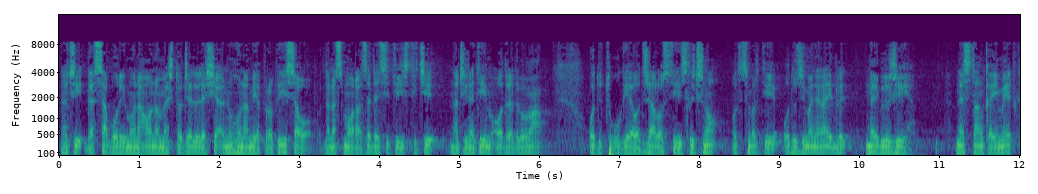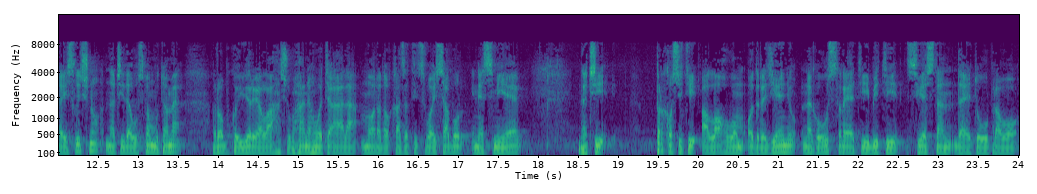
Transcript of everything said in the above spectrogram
Znači da saburimo na onome što Đelle Šenuhu nam je propisao da nas mora zadesiti i istići znači na tim odredbama od tuge, od žalosti i slično od smrti, od uzimanja najbli, najbližih nestanka i metka i slično, znači da u svemu tome rob koji vjeruje Allah subhanahu wa ta'ala mora dokazati svoj sabor i ne smije znači prkositi Allahovom određenju nego ustrajati i biti svjestan da je to upravo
